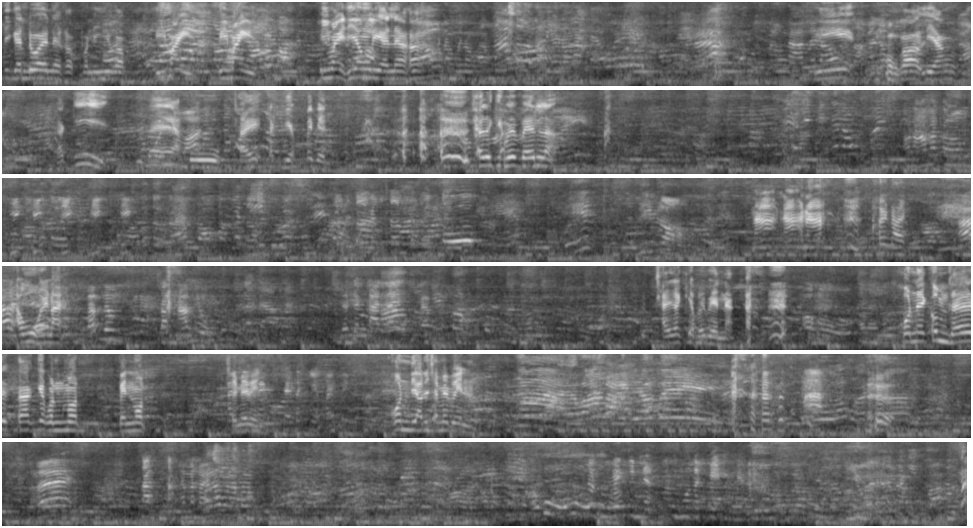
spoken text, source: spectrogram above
ที่กันด้วยนะครับ วันนี้อยู่กับปีใหม่ปีใหม่ปีใหม่ที่โรงเรียนนะครับนี่ผมก็เลี้ยงลักกี้แต่ครูใช้ตะเกียบไม่เป็นใช้ตะเกียบไม่เป็นล่ะเอาน้ำมาเติมพริกพริกพริกพริกพริกก็เติมน้ำเติมให้กูด้วยเติมเติมเติมไม่ตูบพริกพริกเหรอนะนะนะให้หน่อย เอาหมูให้หน่อยแป๊บนึงตักน้ำอยู่เดี๋ยวจัดการให้แป๊บใช้ตะเกียบไม่เป็นอะ โอ้โหคนในกลุ่มใช้ตะเกียบกันหมด เป็นหมด ใช้ไม่เป็น ใช้ตะเกียบไม่เป็นคนเดียวที่ใช้ไม่เป็นเออเฮ้ยตักตักให้มันหน่อยแต่กูไม่กินเนี่ยกูมัวแต่เก็บเนี่ยอัน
